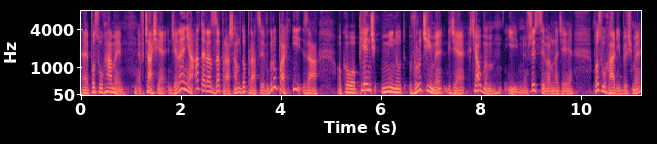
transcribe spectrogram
e, posłuchamy w czasie dzielenia, a teraz zapraszam do pracy w grupach i za około 5 minut wrócimy, gdzie chciałbym i my wszyscy, mam nadzieję, posłuchalibyśmy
